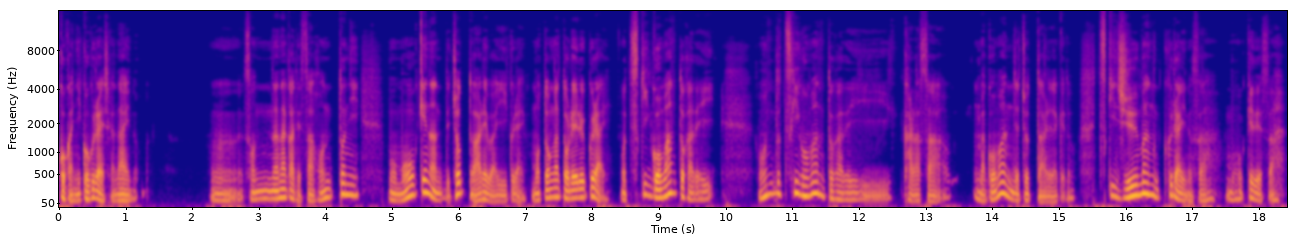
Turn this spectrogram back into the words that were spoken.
個か2個ぐらいしかないの。うん、そんな中でさ、本当にもう儲けなんてちょっとあればいいくらい。元が取れるくらい。もう月5万とかでいい。ほんと月5万とかでいいからさ、まあ5万じゃちょっとあれだけど、月10万くらいのさ、儲けでさ、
